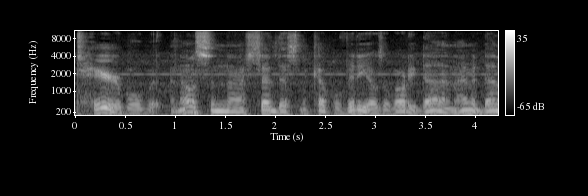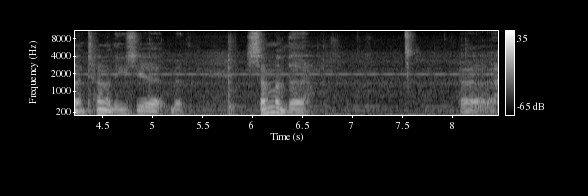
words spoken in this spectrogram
terrible, but I noticing I've said this in a couple videos I've already done. I haven't done a ton of these yet, but some of the uh,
